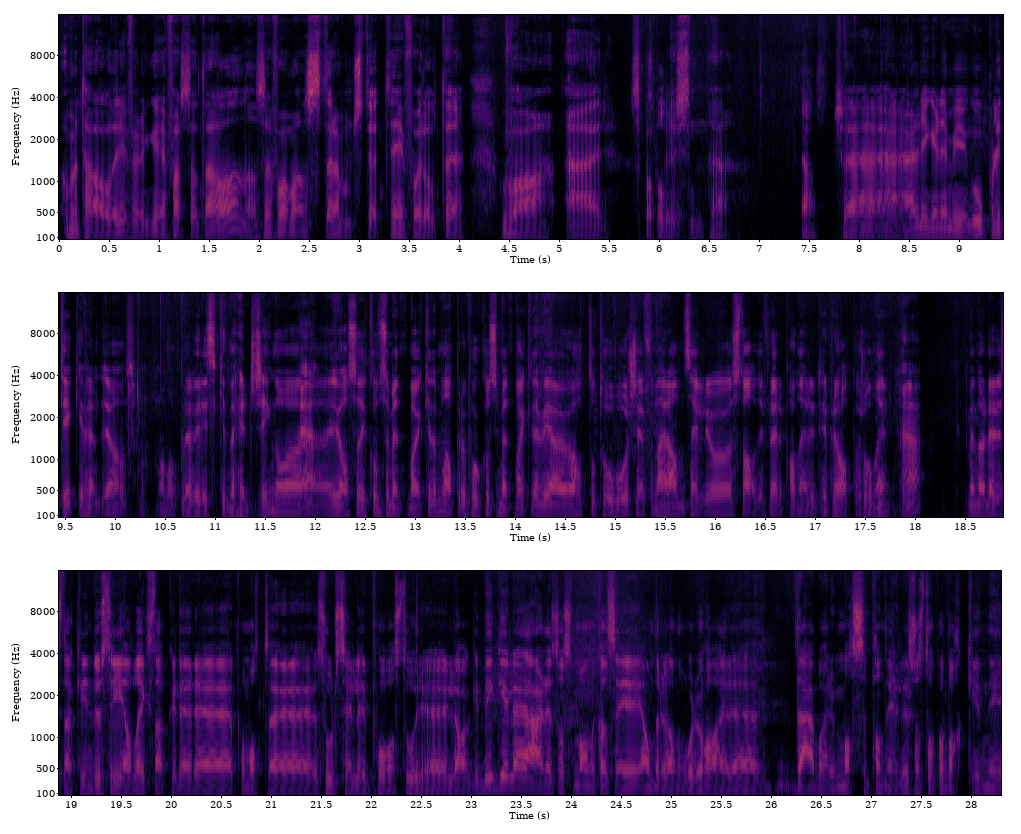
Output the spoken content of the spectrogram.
Og betaler ifølge fastavtalen, og så får man stramstøtte i forhold til hva er spotprisen. Ja. Ja. Så her, her ligger det mye god politikk i fremtida, altså. Man opplever risken ved hedging nå, Ja. også i konsumentmarkedet. Men apropos konsumentmarkedet, vi har jo hatt Otovo-sjefen her. Han selger jo stadig flere paneler til privatpersoner. Ja. Men når dere snakker industrianlegg, snakker dere på en måte solceller på store lagerbygg, eller er det sånn som man kan se i andre land hvor du har eh, Det er bare masse paneler som står på bakken i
